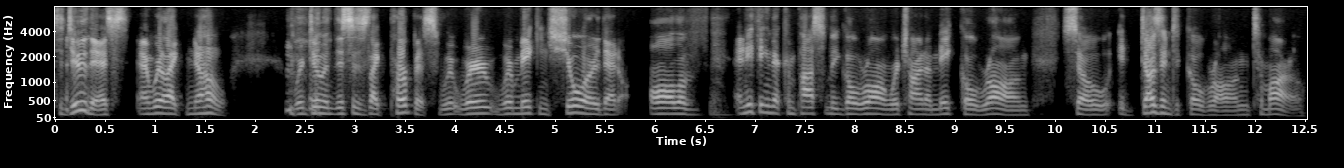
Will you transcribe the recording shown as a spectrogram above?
to do this? And we're like, no, we're doing this is like purpose. We're, we're, we're making sure that all of anything that can possibly go wrong, we're trying to make go wrong. So it doesn't go wrong tomorrow.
